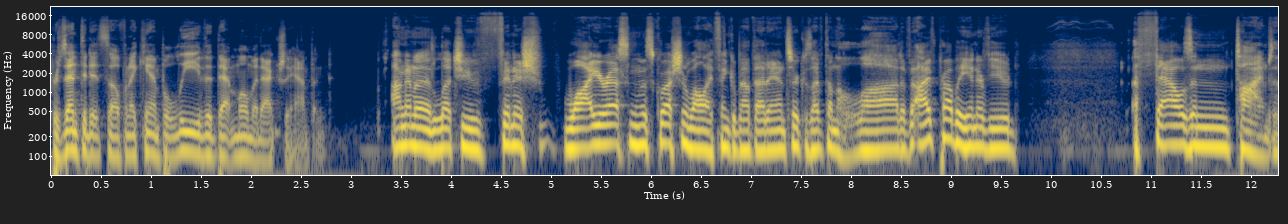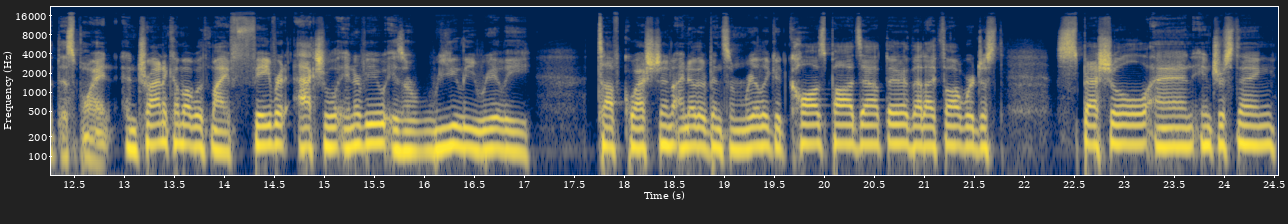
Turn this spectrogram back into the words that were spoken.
presented itself, and I can't believe that that moment actually happened. I'm going to let you finish why you're asking this question while I think about that answer because I've done a lot of I've probably interviewed a thousand times at this point and trying to come up with my favorite actual interview is a really really tough question. I know there've been some really good cause pods out there that I thought were just special and interesting.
